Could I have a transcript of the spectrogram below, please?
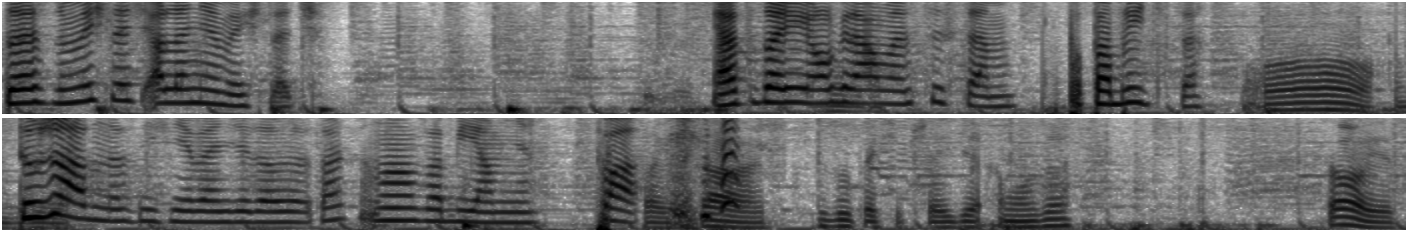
To jest myśleć, ale nie myśleć. Ja tutaj ograłem system po tabliczce. O, Tu żadne z nich nie będzie dobre, tak? No, zabija mnie. Pa. Tak, tak, tu tutaj się przejdzie, a może? Co jest,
